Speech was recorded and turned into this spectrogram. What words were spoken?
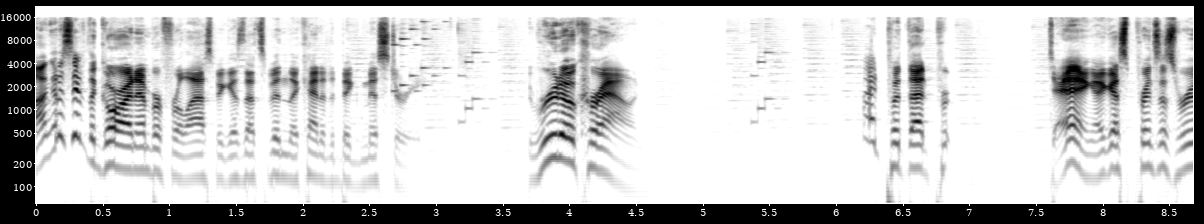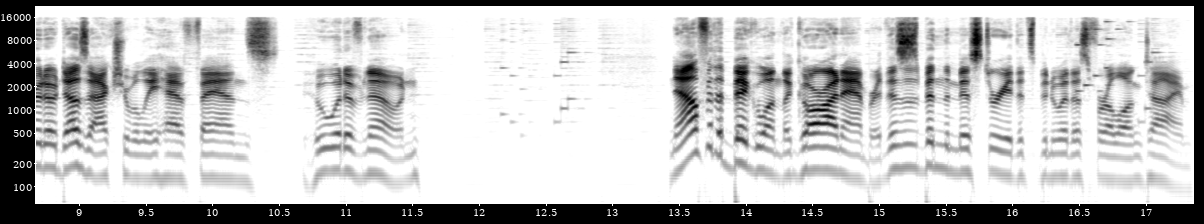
I'm gonna save the Goron Amber for last because that's been the kind of the big mystery. Ruto crown. I'd put that. Dang, I guess Princess Ruto does actually have fans. Who would have known? Now for the big one, the Goron Amber. This has been the mystery that's been with us for a long time.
